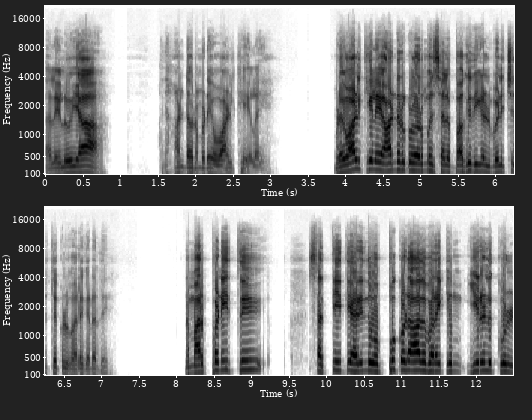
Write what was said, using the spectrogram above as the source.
அலையிலூயா அந்த ஆண்டவர் நம்முடைய வாழ்க்கையில. நம்முடைய வாழ்க்கையிலே ஆண்டவருக்குள் வரும்போது சில பகுதிகள் வெளிச்சத்துக்குள் வருகிறது. நம்ம அர்ப்பணித்து சத்தியத்தை அறிந்து ஒப்புக்கொடாத வரைக்கும் இருளுக்குள்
